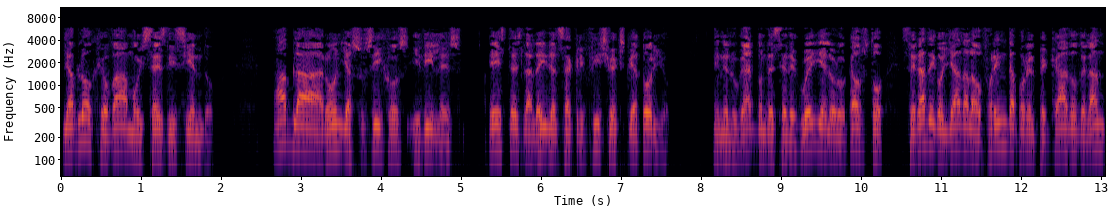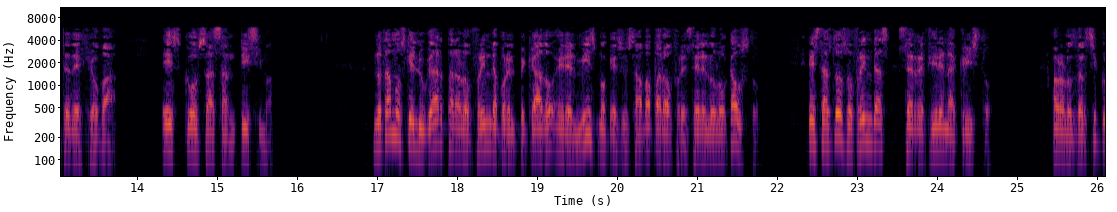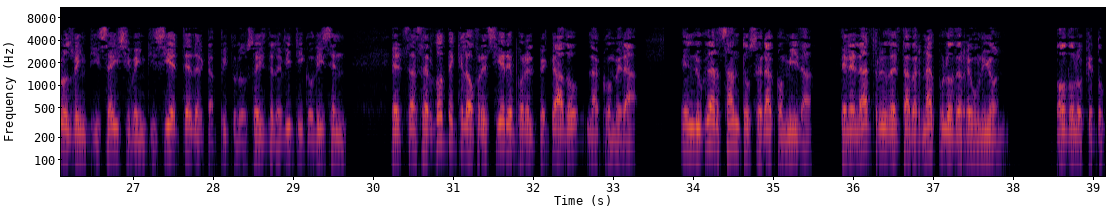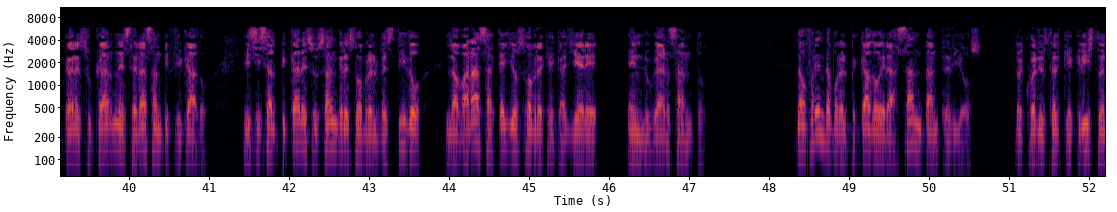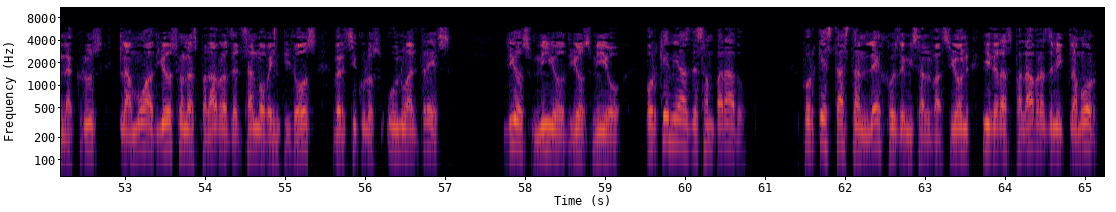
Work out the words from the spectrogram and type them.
Y habló Jehová a Moisés diciendo, Habla a Aarón y a sus hijos, y diles, Esta es la ley del sacrificio expiatorio. En el lugar donde se degüella el holocausto, será degollada la ofrenda por el pecado delante de Jehová. Es cosa santísima. Notamos que el lugar para la ofrenda por el pecado era el mismo que se usaba para ofrecer el holocausto. Estas dos ofrendas se refieren a Cristo. Ahora los versículos 26 y 27 del capítulo 6 de Levítico dicen, El sacerdote que la ofreciere por el pecado la comerá. En lugar santo será comida, en el atrio del tabernáculo de reunión. Todo lo que tocare su carne será santificado, y si salpicare su sangre sobre el vestido, lavarás aquello sobre que cayere en lugar santo. La ofrenda por el pecado era santa ante Dios. Recuerde usted que Cristo en la cruz clamó a Dios con las palabras del Salmo 22, versículos 1 al 3. Dios mío, Dios mío, ¿por qué me has desamparado? ¿Por qué estás tan lejos de mi salvación y de las palabras de mi clamor?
